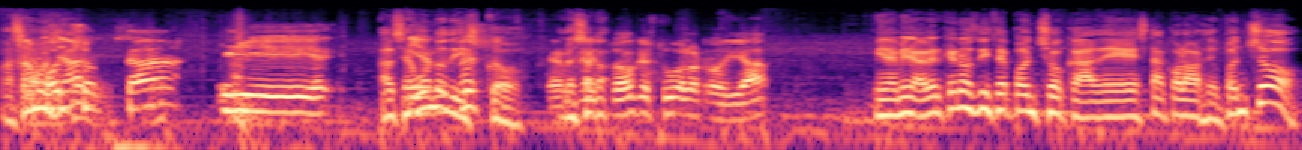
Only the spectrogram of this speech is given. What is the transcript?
Pasamos ya y al segundo y Ernesto. disco. Ernesto, que estuvo el otro día. Mira, mira, a ver qué nos dice Poncho K de esta colaboración. Poncho,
